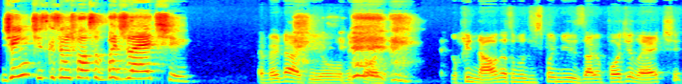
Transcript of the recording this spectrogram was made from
Gente, esquecemos de falar sobre o Padlet. É verdade, o Vitória. no final, nós vamos disponibilizar um Padlet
